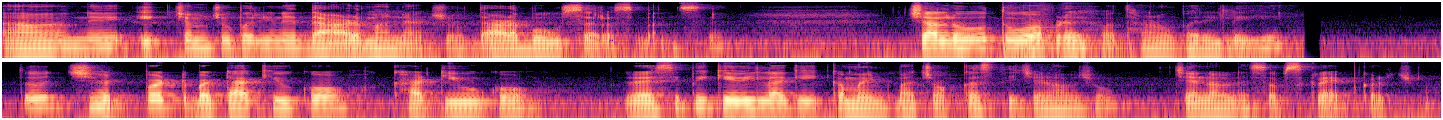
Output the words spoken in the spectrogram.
આને એક ચમચો ભરીને દાળમાં નાખજો. દાળ બહુ સરસ બનશે. ચાલો તો આપણે અથાણું ભરી લઈએ. તો ઝટપટ બટાક્યું કહો, ખાટિયું કહો. રેસીપી કેવી લાગી કમેન્ટમાં ચોક્કસથી જણાવજો. ચેનલને સબસ્ક્રાઈબ કરજો.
